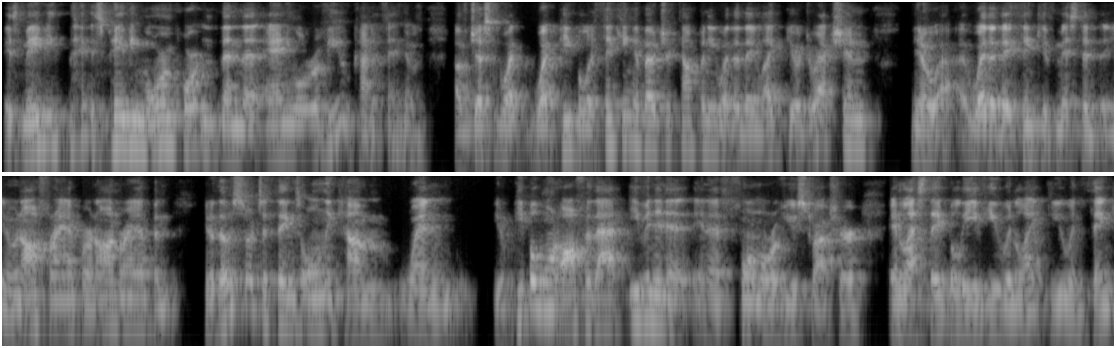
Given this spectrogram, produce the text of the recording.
is maybe is maybe more important than the annual review kind of thing of of just what what people are thinking about your company, whether they like your direction, you know, uh, whether they think you've missed a you know an off ramp or an on ramp, and you know those sorts of things only come when you know people won't offer that even in a in a formal review structure unless they believe you and like you and think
